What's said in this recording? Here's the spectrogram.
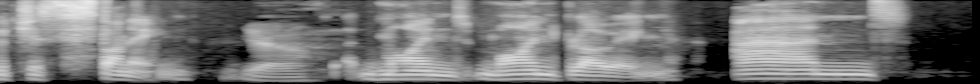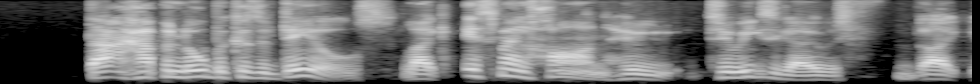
which is stunning. Yeah. Mind mind blowing. And that happened all because of deals. Like Ismail Khan, who two weeks ago was like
